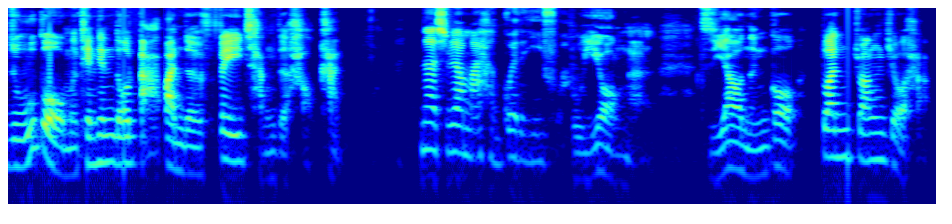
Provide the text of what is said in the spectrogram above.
如果我们天天都打扮的非常的好看，那是不是要买很贵的衣服啊？不用啊，只要能够端庄就好。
